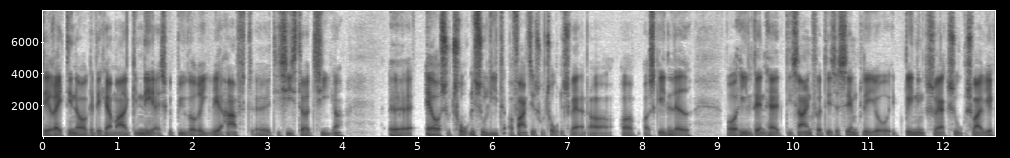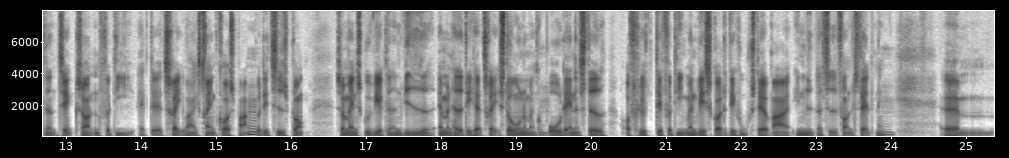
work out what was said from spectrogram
det er rigtigt nok, at det her meget generiske byggeri, vi har haft øh, de sidste årtier, øh, er også utrolig solidt og faktisk utrolig svært at, at, at skille ad. Hvor hele den her design for disassembly jo et bindingsværkshus var i virkeligheden tænkt sådan, fordi at øh, træ var ekstremt kostbart mm. på det tidspunkt. Så man skulle i virkeligheden vide, at man havde det her træ stående, man kunne mm. bruge et andet sted og flytte det, fordi man vidste godt, at det hus der var en midlertidig foranstaltning. Mm. Øhm,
